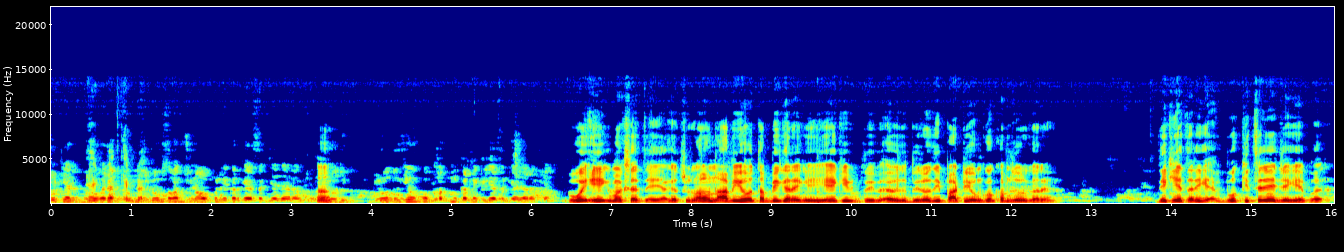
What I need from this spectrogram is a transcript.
ये क्या दो हज़ार चौबीस लोकसभा चुनाव को लेकर के ऐसा किया जा रहा है क्या? विरोधी- विरोधियों को खत्म करने के लिए ऐसा किया जा रहा क्या? वो एक मकसद है। अगर चुनाव ना भी हो तब भी करेंगे ये कि विरोधी पार्टियों को कमज़ोर करें। देखिए तरीके वो कितने जगह पर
